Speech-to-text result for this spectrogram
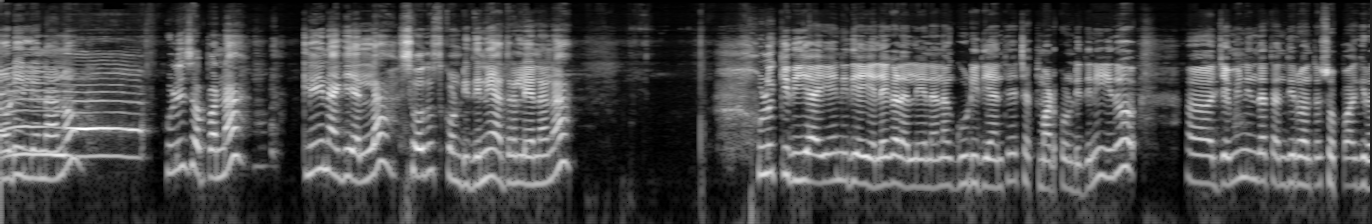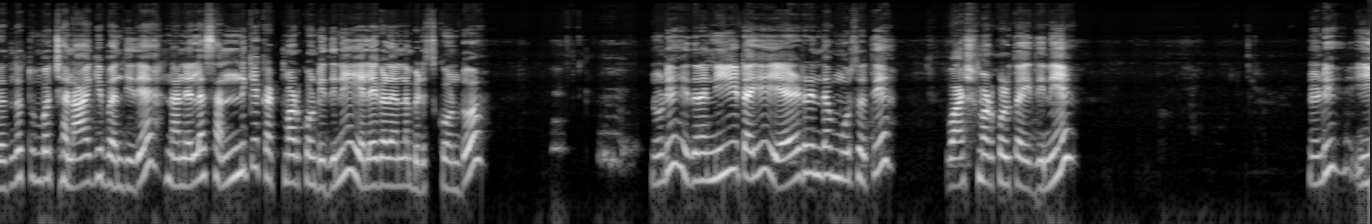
ನೋಡಿ ಇಲ್ಲಿ ನಾನು ಹುಳಿ ಸೊಪ್ಪನ್ನು ಕ್ಲೀನಾಗಿ ಎಲ್ಲ ಸೋದಿಸ್ಕೊಂಡಿದ್ದೀನಿ. ಅದರಲ್ಲಿ ಏನಾನ ಹುಳುಕಿದೆಯಾ, ಏನಿದೆಯಾ, ಎಲೆಗಳಲ್ಲಿ ಏನಾನ ಗೂಡಿದೆಯಾ ಅಂತ ಚೆಕ್ ಮಾಡ್ಕೊಂಡಿದ್ದೀನಿ. ಇದು ಜಮೀನಿಂದ ತಂದಿರುವಂಥ ಸೊಪ್ಪಾಗಿರೋದ್ರಿಂದ ತುಂಬ ಚೆನ್ನಾಗಿ ಬಂದಿದೆ. ನಾನೆಲ್ಲ ಸಣ್ಣಕ್ಕೆ ಕಟ್ ಮಾಡ್ಕೊಂಡಿದ್ದೀನಿ ಎಲೆಗಳನ್ನು ಬಿಡಿಸ್ಕೊಂಡು. ನೋಡಿ, ಇದನ್ನು ನೀಟಾಗಿ ಎರಡರಿಂದ ಮೂರು ಸತಿ ವಾಶ್ ಮಾಡ್ಕೊಳ್ತಾ ಇದ್ದೀನಿ. ನೋಡಿ, ಈ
